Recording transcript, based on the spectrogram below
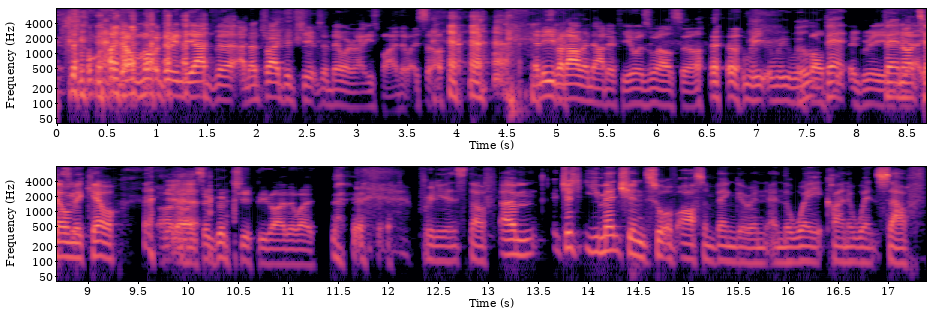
I'm not doing the advert, and I tried the chips, and they were nice, by the way. So, and even Aaron had a few as well. So we we were Ooh, both bet, agreeing. Better not yeah, tell Mikel. oh, no, it's a good chippy, by the way. Brilliant stuff. Um, just you mentioned sort of Arsene Wenger and and the way it kind of went south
